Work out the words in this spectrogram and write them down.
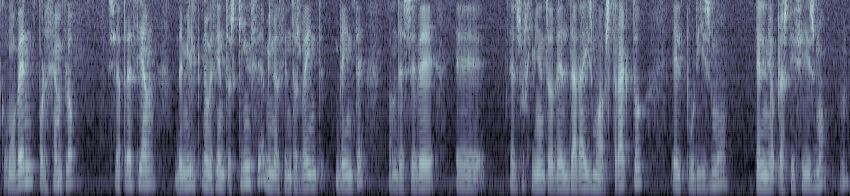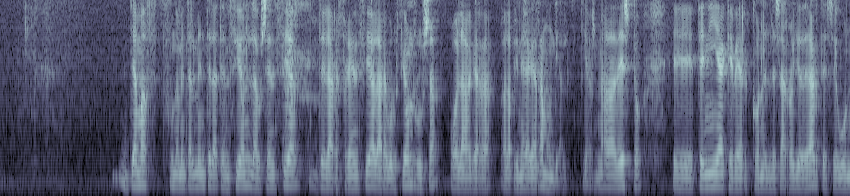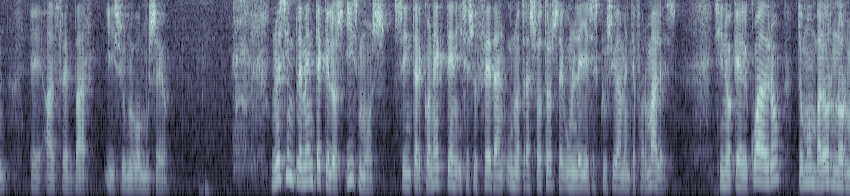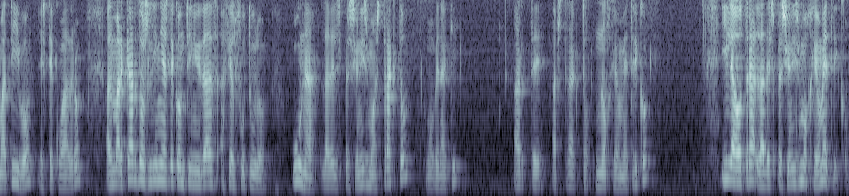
Como ven, por ejemplo, se aprecian de 1915 a 1920, donde se ve eh, el surgimiento del dadaísmo abstracto, el purismo, el neoplasticismo. Llama fundamentalmente la atención la ausencia de la referencia a la Revolución Rusa o a la, guerra, Primera Guerra Mundial. nada de esto eh, tenía que ver con el desarrollo del arte, según eh, Alfred Barr y su nuevo museo. No es simplemente que los ismos se interconecten y se sucedan uno tras otro según leyes exclusivamente formales, sino que el cuadro toma un valor normativo, este cuadro, al marcar dos líneas de continuidad hacia el futuro. Una, la del expresionismo abstracto, como ven aquí, arte abstracto no geométrico, y la otra, la de expresionismo geométrico,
